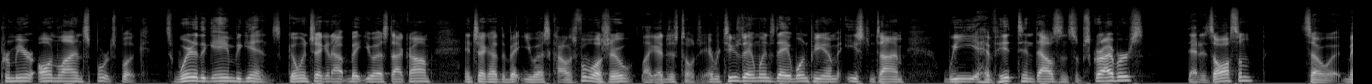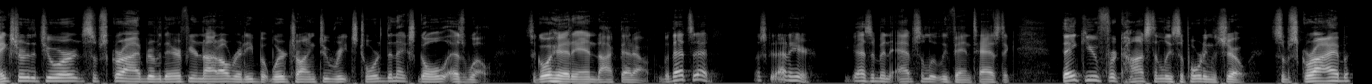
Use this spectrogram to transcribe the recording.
premier online sportsbook. It's where the game begins. Go and check it out, betus.com, and check out the BetUS College Football Show. Like I just told you, every Tuesday and Wednesday at 1 p.m. Eastern Time, we have hit 10,000 subscribers. That is awesome. So uh, make sure that you are subscribed over there if you're not already, but we're trying to reach toward the next goal as well. So go ahead and knock that out. With that said, let's get out of here. You guys have been absolutely fantastic. Thank you for constantly supporting the show. Subscribe,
